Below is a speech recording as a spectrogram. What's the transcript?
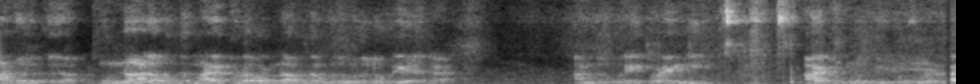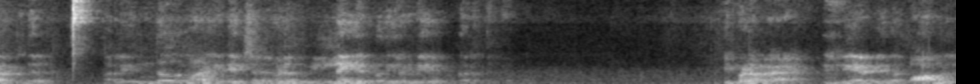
ஆண்டுகளுக்கு முன்னால வந்து மணக்குடவர்னு அவர் தான் முத முதல்ல உரையிடுங்க அந்த உரை தொடங்கி ஆயிரத்தி முந்நூற்றி முப்பது இருக்குது. அதுல எந்த விதமான இடைச்சல்களும் இல்லை என்பது என்னுடைய கருத்துக்கள். இப்ப நம்ம நேரடி இந்த ஃபார்முல்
